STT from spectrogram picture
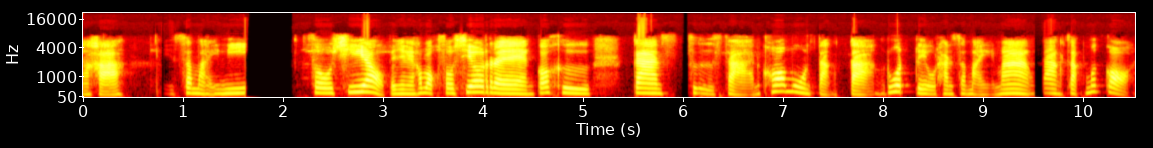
นะคะ สมัยนี้โซเชียลเป็นยังไงเขาบอกโซเชียลแรงก็คือการสื่อสารข้อมูลต่างๆ รวดเร็วทันสมัยมาก ต่างจากเมื่อก่อน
